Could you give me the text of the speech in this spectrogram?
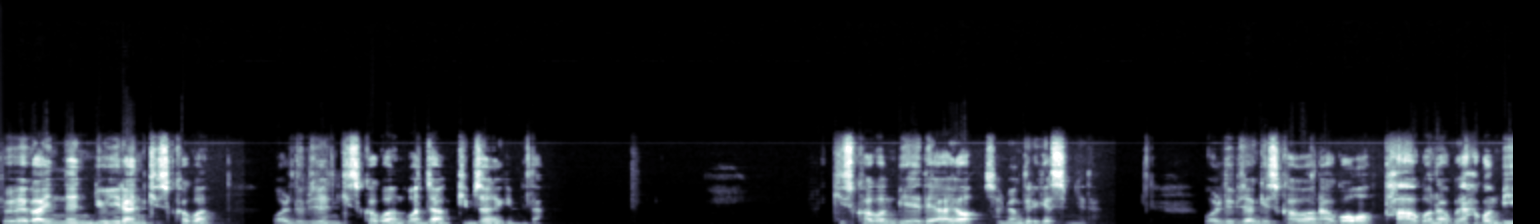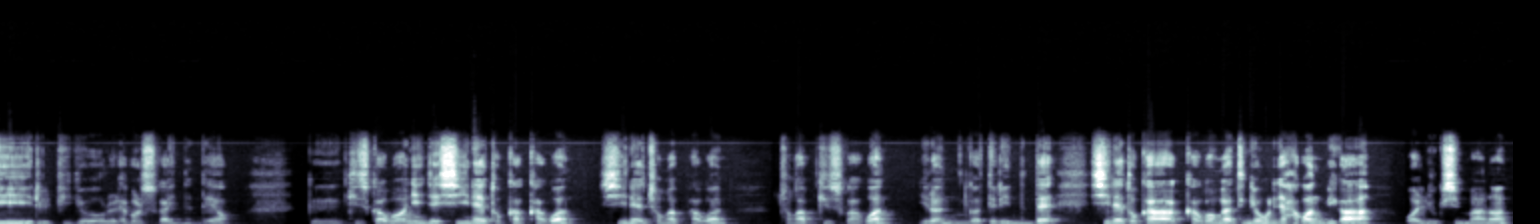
교회가 있는 유일한 기숙학원 월드비전 기숙학원 원장 김선혁입니다. 기숙학원비에 대하여 설명드리겠습니다. 월드비전 기숙학원하고 타 학원하고의 학원비를 비교를 해볼 수가 있는데요. 그 기숙학원이 이제 시내 독학학원, 시내 종합학원, 종합기숙학원 이런 것들이 있는데 시내 독학학원 같은 경우는 이제 학원비가 월 60만 원,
